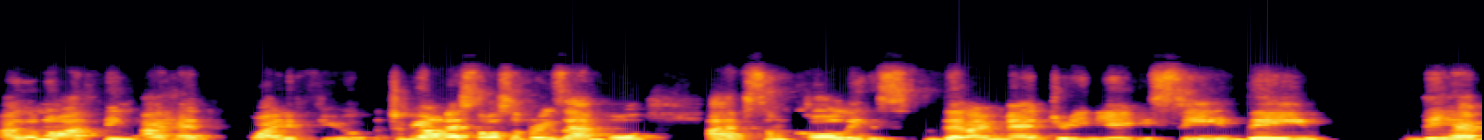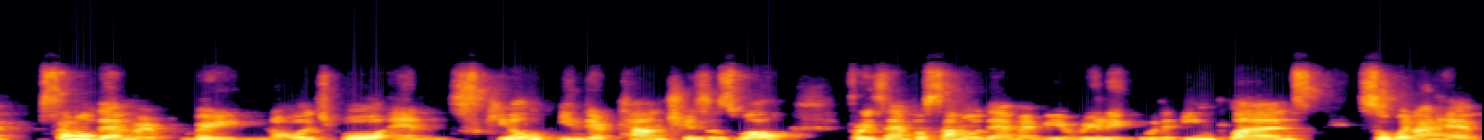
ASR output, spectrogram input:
I don't know. I think I had quite a few. To be honest, also, for example, I have some colleagues that I met during the ADC. They they have some of them are very knowledgeable and skilled in their countries as well. For example, some of them may be really good at implants. So when I have,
